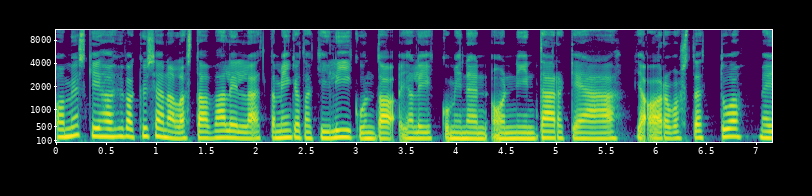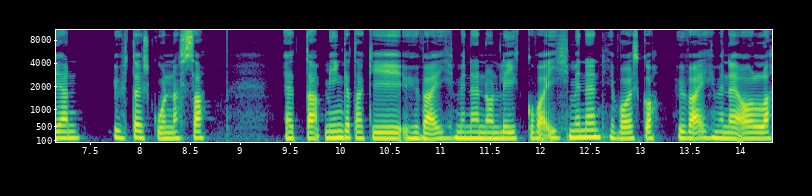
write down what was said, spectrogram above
On myöskin ihan hyvä kyseenalaistaa välillä, että minkä takia liikunta ja liikkuminen on niin tärkeää ja arvostettua meidän yhteiskunnassa, että minkä takia hyvä ihminen on liikkuva ihminen ja voisiko hyvä ihminen olla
